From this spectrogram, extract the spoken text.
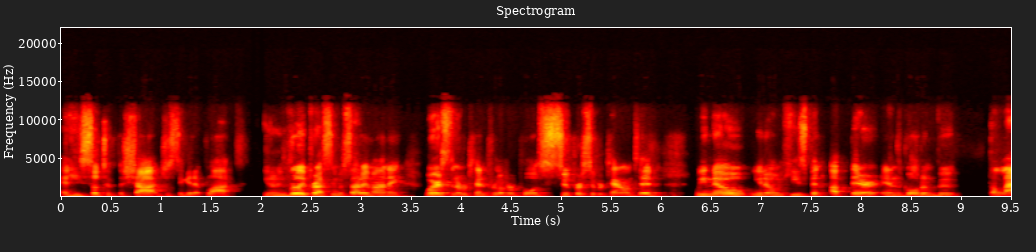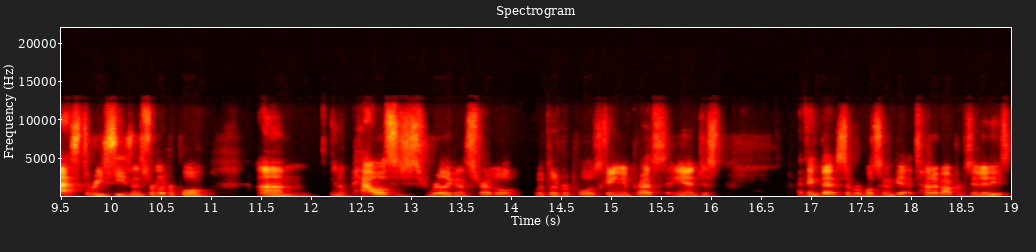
and he still took the shot just to get it blocked. You know, he's really pressing with Sadio Mane. Where's the number 10 for Liverpool? Super, super talented. We know, you know, he's been up there in the golden boot the last three seasons for Liverpool. Um, you know, Palace is just really going to struggle with Liverpool's getting impressed and just I think that Liverpool's going to get a ton of opportunities.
